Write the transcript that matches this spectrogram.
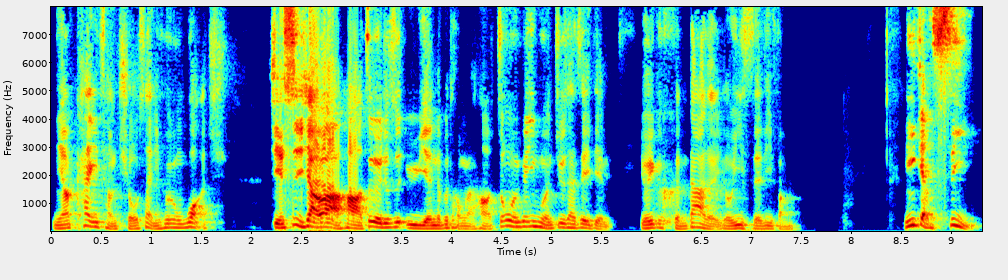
你要看一场球赛，你会用 watch。解释一下好不好？哈，这个就是语言的不同了哈，中文跟英文就在这一点有一个很大的有意思的地方。你讲 see，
